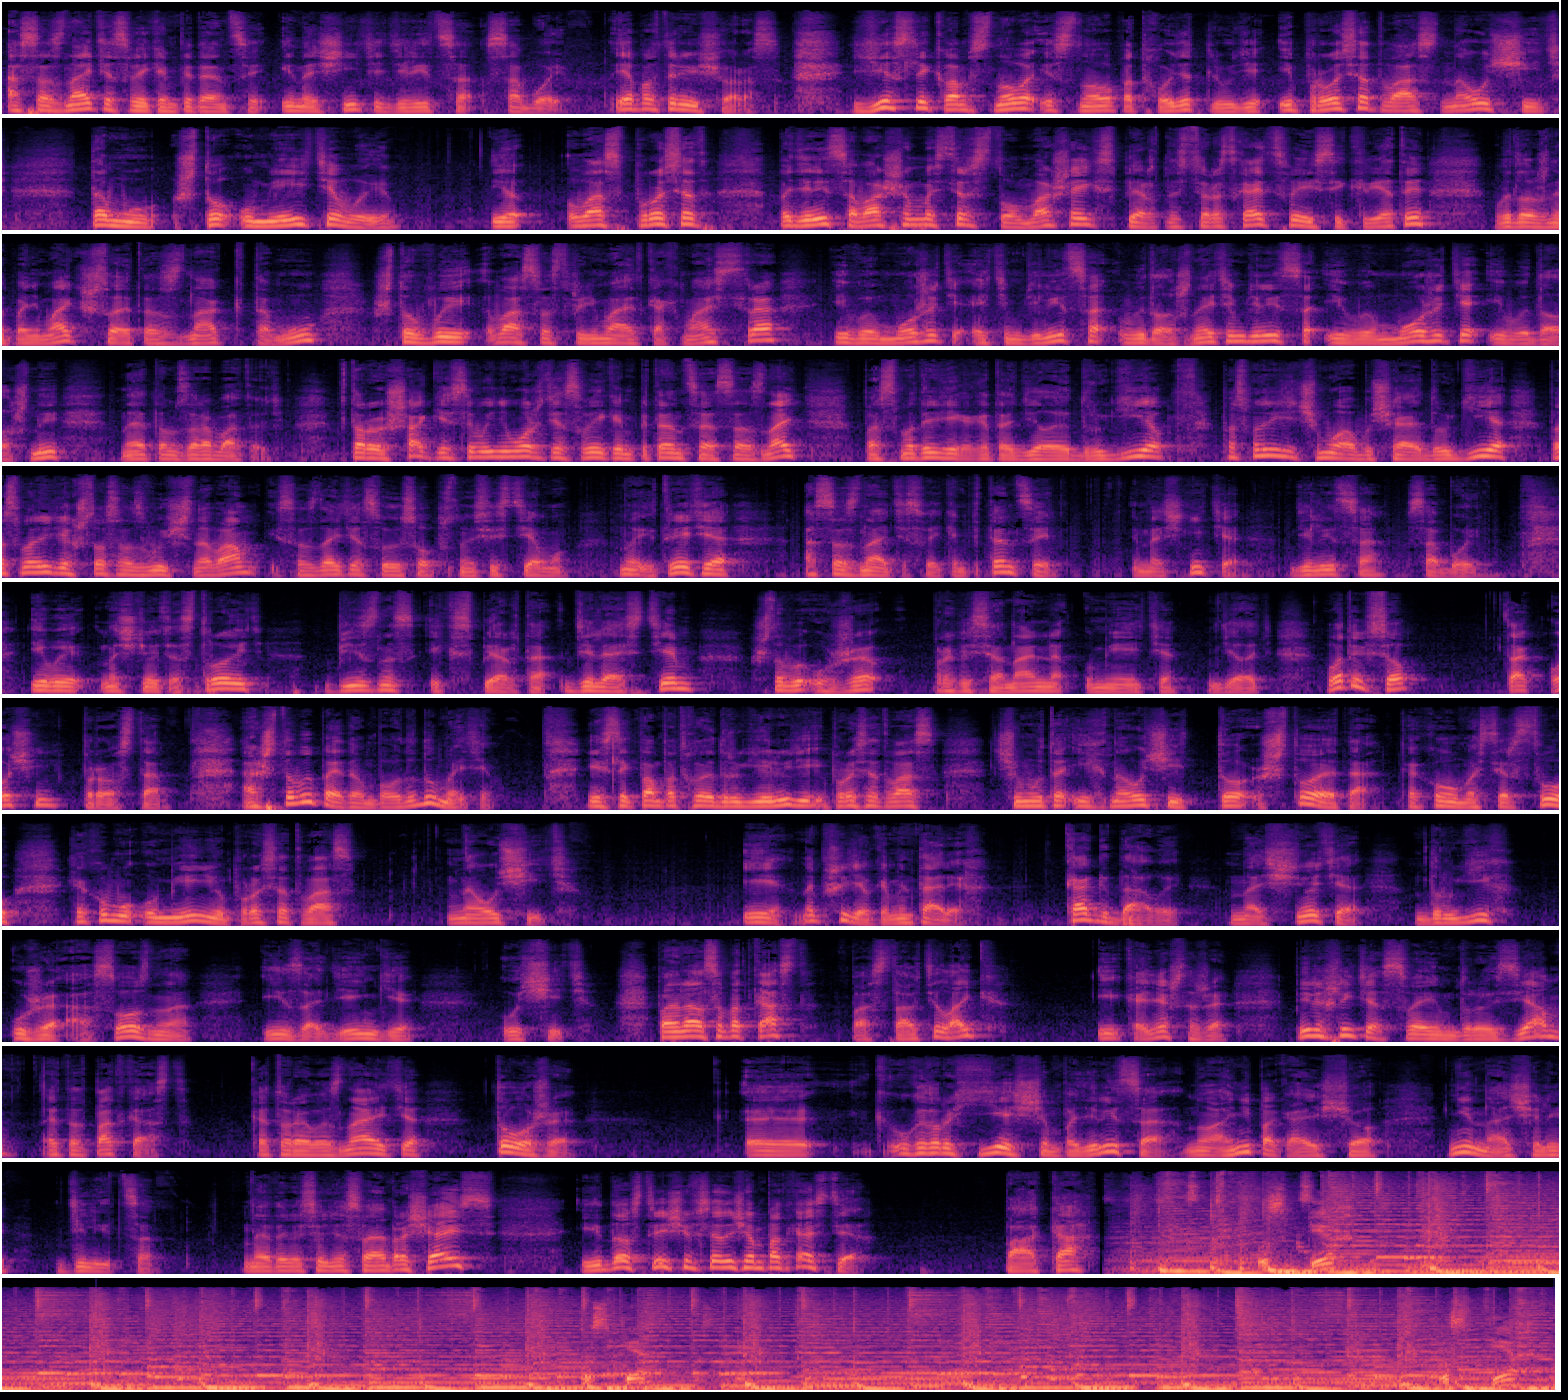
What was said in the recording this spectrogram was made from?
Осознайте свои компетенции и начните делиться собой. Я повторю еще раз. Если к вам снова и снова подходят люди и просят вас научить тому, что умеете вы, и вас просят поделиться вашим мастерством, вашей экспертностью, рассказать свои секреты, вы должны понимать, что это знак к тому, что вы, вас воспринимают как мастера, и вы можете этим делиться, вы должны этим делиться, и вы можете, и вы должны на этом зарабатывать. Второй шаг, если вы не можете свои компетенции осознать, посмотрите, как это делают другие, посмотрите, чему обучают другие, посмотрите, что созвучно вам, и создайте свою собственную систему. Ну и третье, осознайте свои компетенции и начните делиться собой. И вы начнете строить бизнес эксперта, делясь тем, что вы уже профессионально умеете делать. Вот и все. Так очень просто. А что вы по этому поводу думаете? Если к вам подходят другие люди и просят вас чему-то их научить, то что это? Какому мастерству, какому умению просят вас научить? И напишите в комментариях, когда вы начнете других уже осознанно и за деньги учить. Понравился подкаст? Поставьте лайк. И, конечно же, перешлите своим друзьям этот подкаст, который вы знаете тоже – э, у которых есть чем поделиться, но они пока еще не начали делиться. На этом я сегодня с вами прощаюсь и до встречи в следующем подкасте. Пока. Успех. Успех. Успех.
